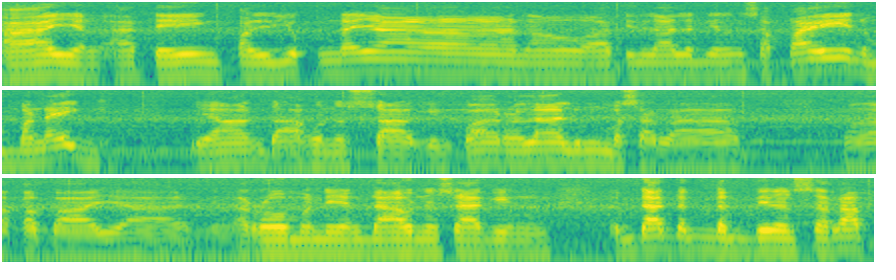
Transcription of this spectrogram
Ay ang ating palyok na yan. O ating lalagyan ng sapay ng banig yan dahon ng saging para lalong masarap mga kabayan yung aroma na yung dahon ng saging nagdadagdag din ng sarap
